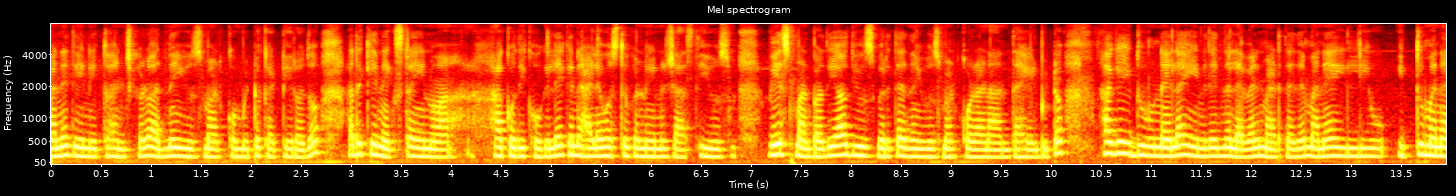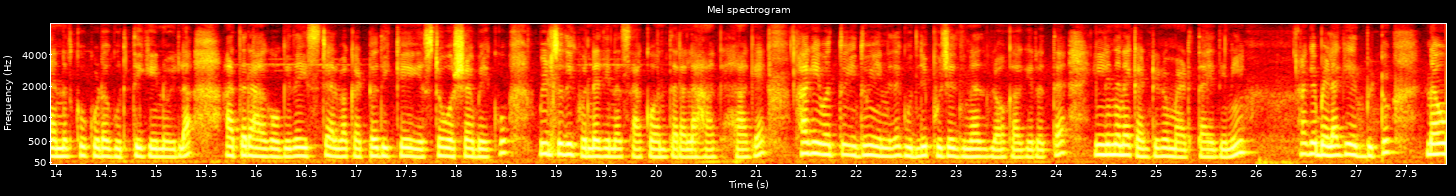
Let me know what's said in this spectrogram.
ಮನೇದು ಏನಿತ್ತು ಹಂಚುಗಳು ಅದನ್ನೇ ಯೂಸ್ ಮಾಡ್ಕೊಂಡ್ಬಿಟ್ಟು ಕಟ್ಟಿರೋದು. ಅದಕ್ಕೆ ಎಕ್ಸ್ಟ್ರಾ ಏನು ಹಾಕೋದಕ್ಕೆ ಹೋಗಿಲ್ಲ. ಯಾಕೆಂದರೆ ಹಳೆ ವಸ್ತುಗಳನ್ನ ಏನು ಜಾಸ್ತಿ ಯೂಸ್ ವೇಸ್ಟ್ ಮಾಡಬಾರ್ದು. ಯಾವ್ದು ಯೂಸ್ ಬರುತ್ತೆ ಅದನ್ನ ಯೂಸ್ ಮಾಡ್ಕೊಳ್ಳೋಣ ಅಂತ ಹೇಳಿಬಿಟ್ಟು. ಹಾಗೆ ಇದು ನೆಲ ಏನಿದೆ, ಇದನ್ನ ಲೆವೆಲ್ ಮಾಡ್ತಾ ಇದೆ. ಮನೆ ಇಲ್ಲಿ ಇತ್ತು ಮನೆ ಅನ್ನೋದಕ್ಕೂ ಕೂಡ ಗುರ್ತಿಗೇನೂ ಇಲ್ಲ. ಆ ಥರ ಆಗೋಗಿದೆ. ಇಷ್ಟೇ ಅಲ್ವಾ, ಕಟ್ಟೋದಕ್ಕೆ ಎಷ್ಟೋ ವರ್ಷ ಬೇಕು. ಬೀಳ್ಸೋದಕ್ಕೆ ಒಂದೇ ದಿನ ಸಾಕು ಅಂತಾರಲ್ಲ ಹಾಗೆ ಹಾಗೆ. ಹಾಗೆ ಇವತ್ತು ಇದು ಏನಿದೆ, ಗುದ್ಲಿ ಪೂಜೆ ದಿನದ ಬ್ಲಾಗ್ ಆಗಿರುತ್ತೆ. ಇಲ್ಲಿಂದನೇ ಕಂಟಿನ್ಯೂ ಮಾಡ್ತಾ ಇದ್ದೀನಿ. ಹಾಗೆ ಬೆಳಗ್ಗೆ ಎದ್ಬಿಟ್ಟು ನಾವು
